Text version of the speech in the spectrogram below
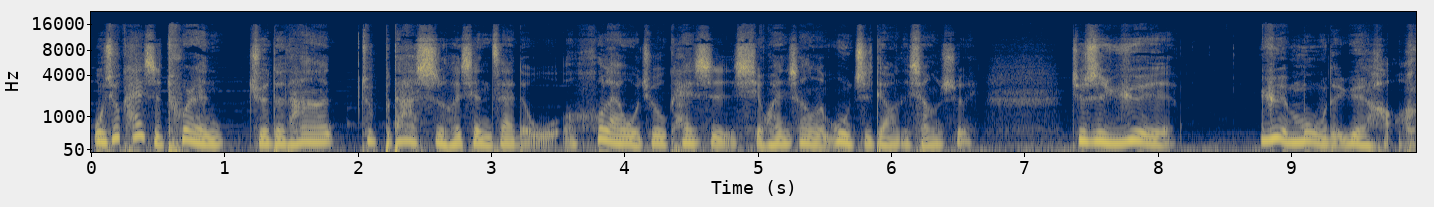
我就开始突然觉得它就不大适合现在的我。后来我就开始喜欢上了木质调的香水，就是越越木的越好，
